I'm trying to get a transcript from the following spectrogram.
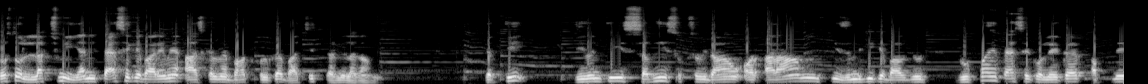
दोस्तों, लक्ष्मी यानी पैसे के बारे में आजकल मैं बहुत खुलकर बातचीत करने लगा हूँ। जबकि जीवन की सभी सुख सुविधाओं और आराम की ज़िंदगी के बावजूद रुपए पैसे को लेकर अपने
